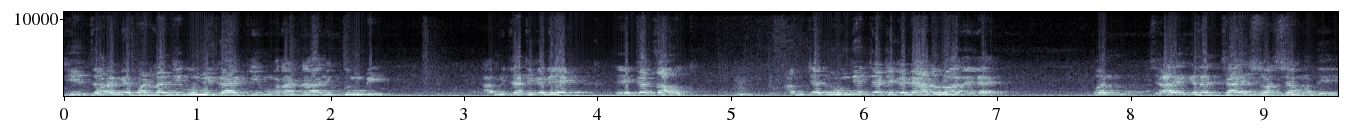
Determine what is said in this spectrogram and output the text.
जी जरंगे पाटलांची भूमिका आहे की मराठा आणि कुणबी आम्ही त्या ठिकाणी एक एकच आहोत. आमच्या नोंदी त्या ठिकाणी आढळून आलेल्या आहेत. पण चाळीस गेल्या चाळीस वर्षामध्ये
